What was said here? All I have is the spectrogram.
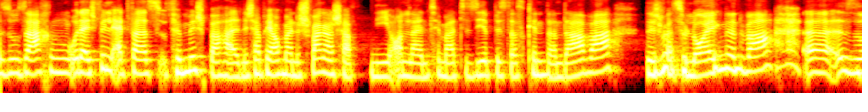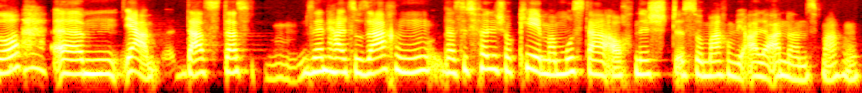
so, Sachen, oder ich will etwas für mich behalten. Ich habe ja auch meine Schwangerschaft nie online thematisiert, bis das Kind dann da war, nicht mehr zu leugnen war. Äh, so, ähm, ja, das, das sind halt so Sachen, das ist völlig okay. Man muss da auch nicht so machen, wie alle anderen es machen.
